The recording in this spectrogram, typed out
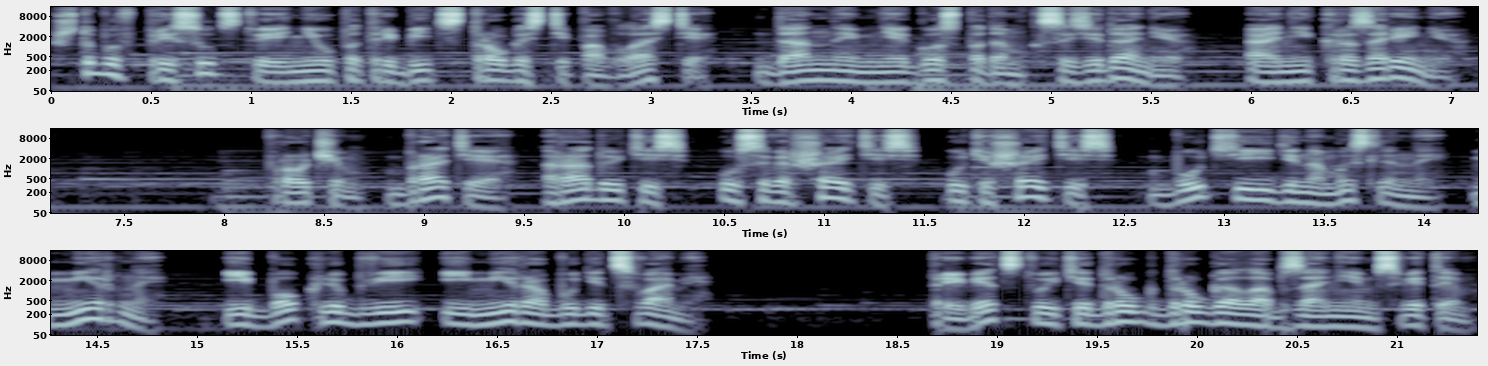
чтобы в присутствии не употребить строгости по власти, данной мне Господом к созиданию, а не к разорению. Впрочем, братья, радуйтесь, усовершайтесь, утешайтесь, будьте единомысленны, мирны, и Бог любви и мира будет с вами. Приветствуйте друг друга лобзанием святым.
